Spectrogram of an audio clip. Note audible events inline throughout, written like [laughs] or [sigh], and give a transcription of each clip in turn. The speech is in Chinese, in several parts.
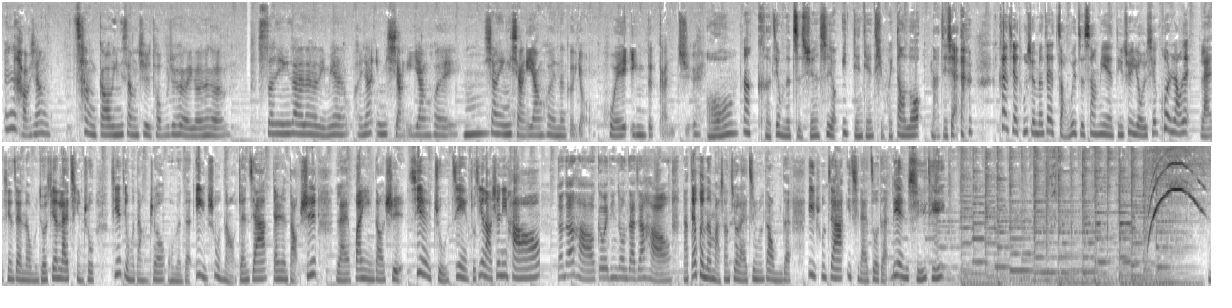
因为好像唱高音上去，头部就会有一个那个。声音在那个里面很像音响一样，会嗯，像音响一样会那个有回音的感觉哦。那可见我们的子轩是有一点点体会到喽。那接下来 [laughs] 看起来同学们在找位置上面的确有一些困扰嘞。来，现在呢，我们就先来请出今天节目当中我们的艺术脑专家担任导师，来欢迎到是谢主静，主静老师你好，端端好，各位听众大家好。那待会呢，马上就来进入到我们的艺术家一起来做的练习题。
